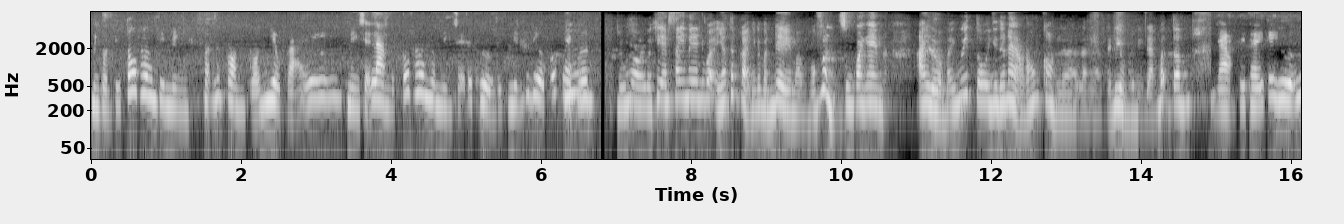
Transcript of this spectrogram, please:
mình còn trị tốt hơn thì mình vẫn còn có nhiều cái mình sẽ làm được tốt hơn và mình sẽ được hưởng được những cái điều tốt đẹp ừ. hơn. Đúng rồi và khi em say mê như vậy nhá tất cả những cái vấn đề mà vớ vẩn xung quanh em ai lừa anh quýt tôi như thế nào? Nó không còn là là là cái điều mà mình đáng bận tâm. Dạ thì thấy cái hướng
